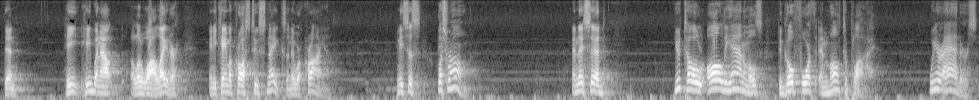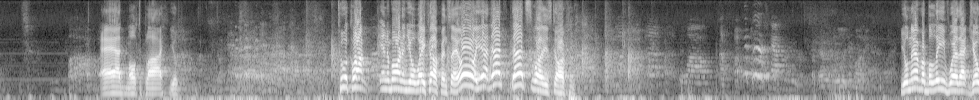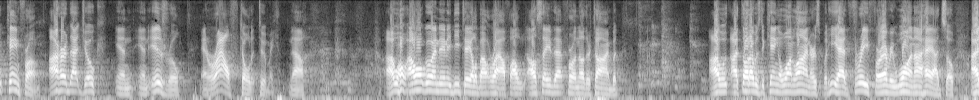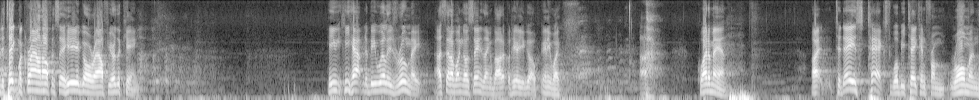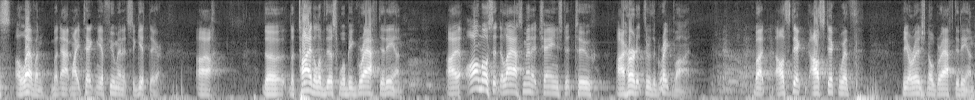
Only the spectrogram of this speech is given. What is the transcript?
Then he, he went out a little while later, and he came across two snakes, and they were crying. And he says, What's wrong? And they said, You told all the animals to go forth and multiply. We are adders. Add, multiply. You'll. Two o'clock in the morning, you'll wake up and say, "Oh yeah, that that's what he's talking about." You'll never believe where that joke came from. I heard that joke in, in Israel, and Ralph told it to me. Now, I won't, I won't go into any detail about Ralph. I'll, I'll save that for another time. But I, w- I thought I was the king of one liners, but he had three for every one I had. So I had to take my crown off and say, Here you go, Ralph, you're the king. He, he happened to be Willie's roommate. I said I wasn't going to say anything about it, but here you go. Anyway, uh, quite a man. Today's text will be taken from Romans 11, but that might take me a few minutes to get there. Uh, the, the title of this will be Grafted In. I almost at the last minute changed it to I heard it through the grapevine. but I'll stick, I'll stick with the original Grafted In.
